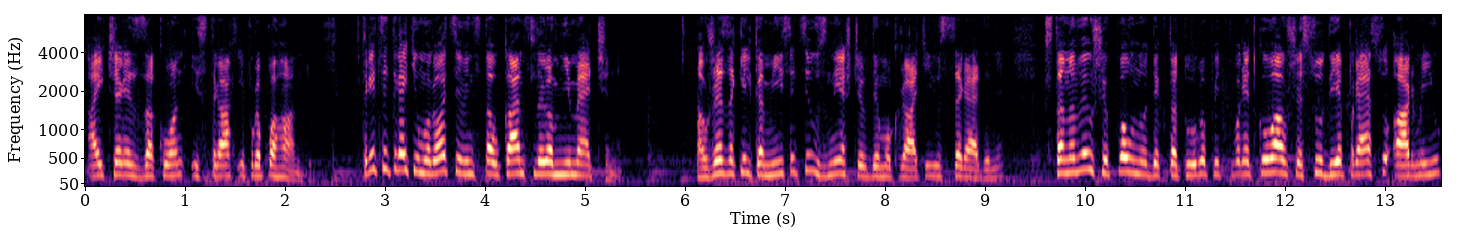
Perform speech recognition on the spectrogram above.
а й через закон і страх і пропаганду. В 33-му році він став канцлером Німеччини. А вже за кілька місяців знищив демократію зсередини, встановивши повну диктатуру, підпорядкувавши суди, пресу, армію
